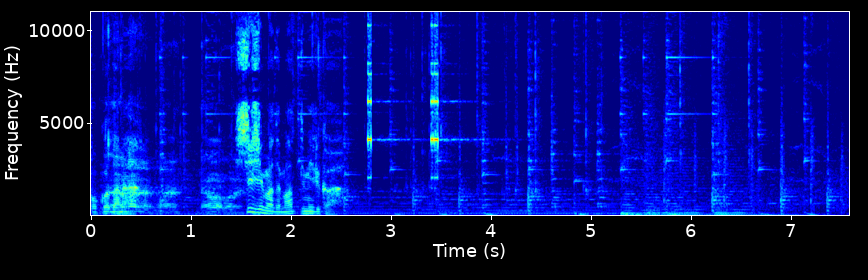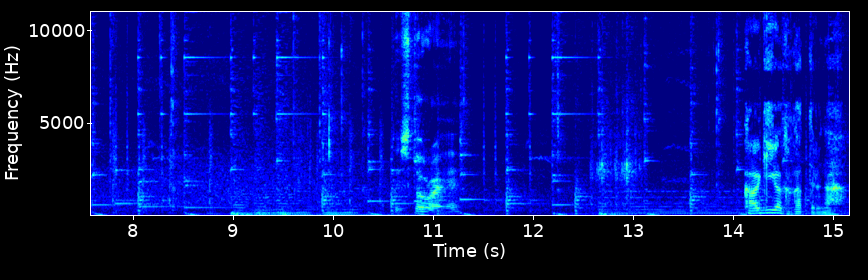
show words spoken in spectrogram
ここだな。7時まで待ってみるか鍵がかかってるな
